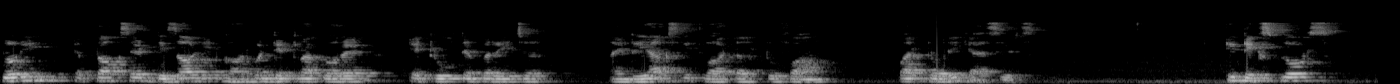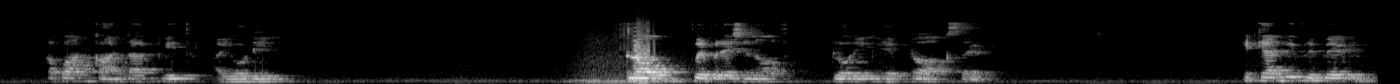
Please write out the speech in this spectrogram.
Chlorine heptoxide dissolved in carbon tetrachloride at room temperature and reacts with water to form perchloric acids. It explodes upon contact with iodine. Now preparation of chlorine heptoxide. It can be prepared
